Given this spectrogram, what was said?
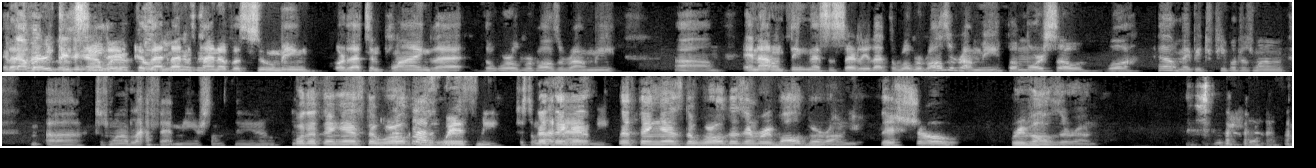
if that's that very conceited because that, that's anyway. kind of assuming or that's implying that the world revolves around me. Um, and I don't think necessarily that the world revolves around me, but more so, well, hell, maybe people just want to uh, just want to laugh at me or something, you know? well the thing is the world laugh doesn't with me, just don't The laugh thing at is- me. the thing is the world doesn't revolve around you this show revolves around you.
